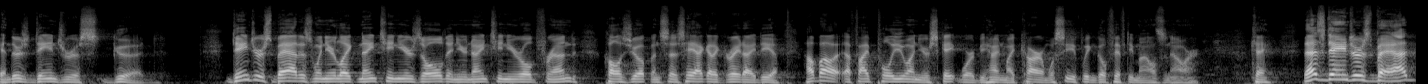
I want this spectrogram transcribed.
and there's dangerous good. Dangerous bad is when you're like 19 years old and your 19 year old friend calls you up and says, Hey, I got a great idea. How about if I pull you on your skateboard behind my car and we'll see if we can go 50 miles an hour? Okay. That's dangerous bad,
